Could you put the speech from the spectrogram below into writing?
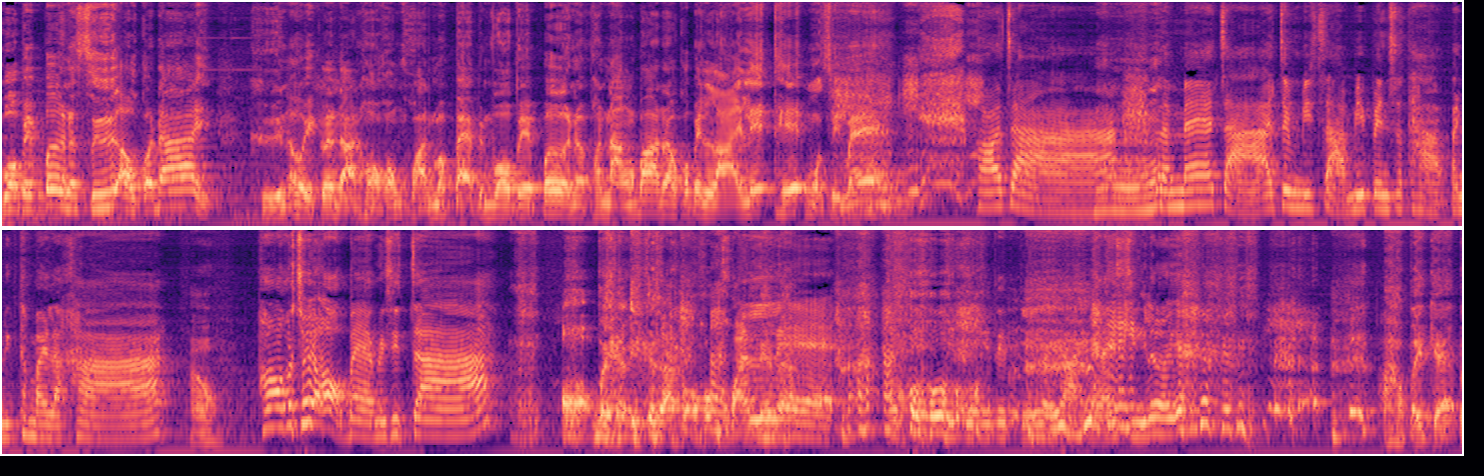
วอลเปเปอร์นะซื้อเอาก็ได้ ขืนเอาเอากระดาษห่อของขวัญมาแปะเป็นวอลเปเปอร์นะผนังบ้านเราก็เป็นลายเละเทะหมดสิแม่ พ่อจ๋าและแม่จ๋าจะมีสามีเป็นสถาปนิกทำไมล่ะคะเอาพ่อก็ช่วยออกแบบหน่อยสิจ๊ะ ออกแบบอีกกระดาษห่อของขวัญเนี่ยแหนะละติดติดติดเลยอะหลายสีเลยอ้าวไปแกะไป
